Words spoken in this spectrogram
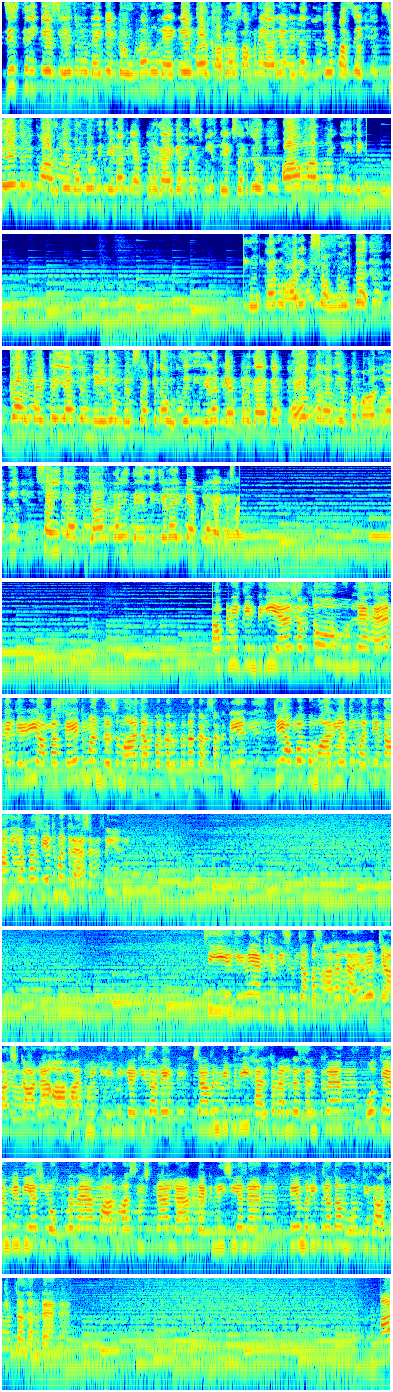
ਜਿਸ ਤਰੀਕੇ ਸਿਹਤ ਨੂੰ ਲੈ ਕੇ, ਕਰੋਨਾ ਨੂੰ ਲੈ ਕੇ ਖਬਰਾਂ ਸਾਹਮਣੇ ਆ ਰਹੀਆਂ ਨੇ, ਤਾਂ ਦੂਜੇ ਪਾਸੇ ਸਿਹਤ ਵਿਭਾਗ ਦੇ ਵੱਲੋਂ ਵੀ ਜਿਹੜਾ ਕੈਂਪ ਲਗਾਇਆ ਗਿਆ, ਤਸਵੀਰ ਦੇਖ ਸਕਦੇ ਹੋ, ਆਮ ਆਦਮੀ ਕਲੀਨਿਕ ਲੋਕਾਂ ਨੂੰ ਹਰ ਇੱਕ ਸਹੂਲਤ ਘਰ ਬੈਠੇ ਜਾਂ ਫਿਰ ਨੇੜਿਓਂ ਮਿਲ ਸਕਦਾ ਉਸ ਦੇ ਲਈ ਜਿਹੜਾ ਕੈਂਪ ਲਗਾਇਆ ਗਿਆ, ਬਹੁਤ ਤਰ੍ਹਾਂ ਦੀਆਂ ਬਿਮਾਰੀਆਂ ਦੀ ਸਹੀ ਜਾਣਕਾਰੀ ਦੇਣ ਲਈ ਜਿਹੜਾ ਇਹ ਕੈਂਪ ਲਗਾਇਆ ਗਿਆ। ਆਪਣੀ ਜ਼ਿੰਦਗੀ ਹੈ, ਸਭ ਤੋਂ ਅਮੁੱਲ ਹੈ ਤੇ ਜਿਹੜੀ ਆਪਾਂ ਸਿਹਤਮੰਦ ਸਮਾਜ ਆਪਾਂ ਕਲਪਨਾ ਕਰ ਸਕਦੇ ਹਾਂ, ਜੇ ਆਪਾਂ ਬਿਮਾਰੀਆਂ ਤੋਂ ਬਚੇ ਤਾਂ ਹੀ ਆਪਾਂ ਸਿਹਤਮੰਦ ਰਹਿ ਸਕਦੇ ਹਾਂ। ਸੀ ਜਿਵੇਂ ਐਗਜੀਬਿਸ਼ਨ ਚ ਆਪਾਂ ਸਾਰਾ ਲਾਏ ਹੋਏ ਚਾਰ ਸਟਾਲ ਹੈ, ਆਮ ਆਦਮੀ ਕਲੀਨਿਕ ਹੈ ਕਿ ਸਾਡੇ 73 ਹੈਲਥ ਵੈਲਨੈਸ ਸੈਂਟਰ ਹੈ, ਉੱਥੇ ਐਮਬੀਬੀਐਸ ਡਾਕਟਰ ਹੈ ਫਾਰਮਾਸਿਸਟ ਹੈ ਲੈਬ ਟੈਕਨੀਸ਼ੀਅਨ ਹੈ ਤੇ ਮਰੀਜ਼ਾਂ ਦਾ ਮੁਫਤ ਇਲਾਜ ਕੀਤਾ ਜਾਂਦਾ ਹੈ।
